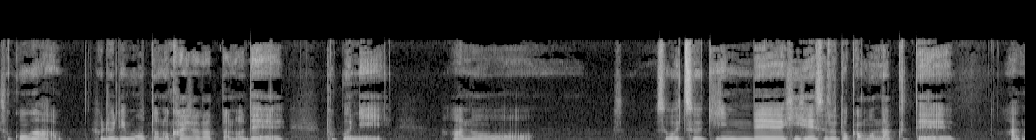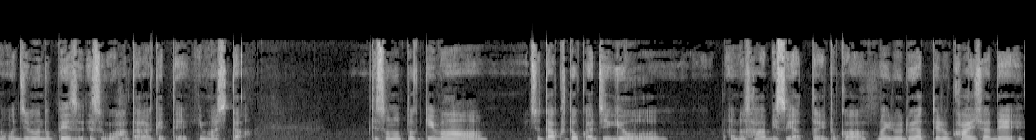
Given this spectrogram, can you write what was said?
そこがフルリモートの会社だったので、特にあのすごい通勤で疲弊するとかもなくてあの自分のペースですごい働けていましたでその時は受託とか事業あのサービスやったりとかいろいろやってる会社で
